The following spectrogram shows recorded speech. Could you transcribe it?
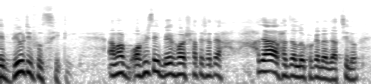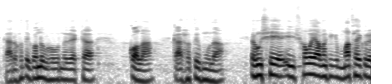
a beautiful city আমার অফিস থেকে বের হওয়ার সাথে সাথে হাজার হাজার লোক ওখানে যাচ্ছিল। কারও হাতে গণভবনের একটা কলা, কার হাতে মূলা। এবং সে এই সবাই আমাকে মাথায় করে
